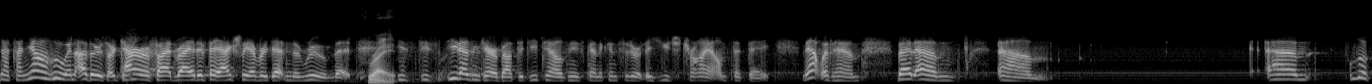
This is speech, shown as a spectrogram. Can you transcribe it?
Netanyahu and others, are terrified. Right, if they actually ever get in the room, that Right. he's, he's, he doesn't care about the details, and he's going to consider it a huge triumph that they met with him. But um, um, um, look,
